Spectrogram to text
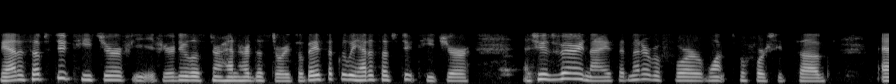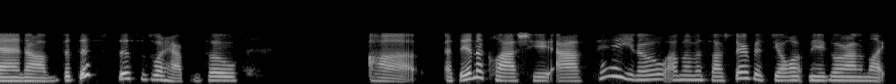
we had a substitute teacher. If, you, if you're a new listener, hadn't heard the story. So basically, we had a substitute teacher, and she was very nice. I'd met her before, once before she'd subbed, and um, but this this is what happened. So uh, at the end of class, she asked, "Hey, you know, I'm a massage therapist. Do y'all want me to go around and like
